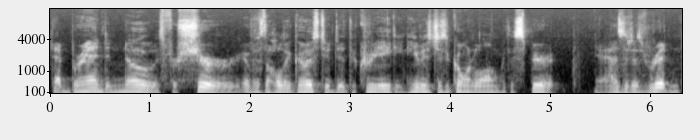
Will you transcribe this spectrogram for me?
that Brandon knows for sure it was the Holy Ghost who did the creating. He was just going along with the Spirit. You know, as it is written,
